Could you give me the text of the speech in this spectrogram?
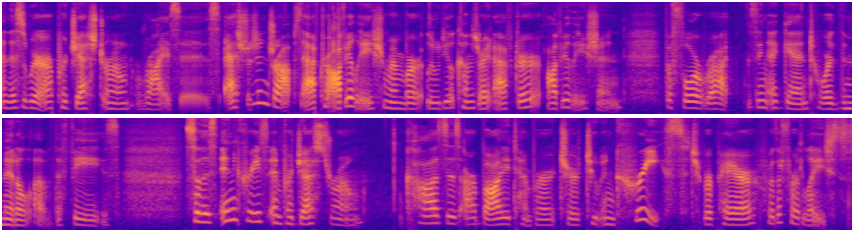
and this is where our progesterone rises. Estrogen drops after ovulation. Remember, luteal comes right after ovulation before rising again toward the middle of the phase. So, this increase in progesterone causes our body temperature to increase to prepare for the fertiliz-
